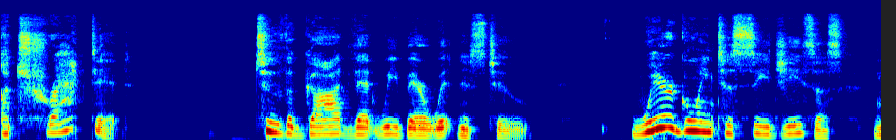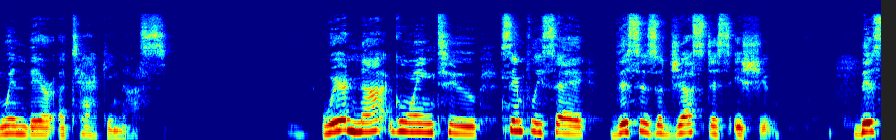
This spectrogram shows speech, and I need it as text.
attracted to the God that we bear witness to, we're going to see Jesus when they're attacking us. We're not going to simply say, this is a justice issue. This,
